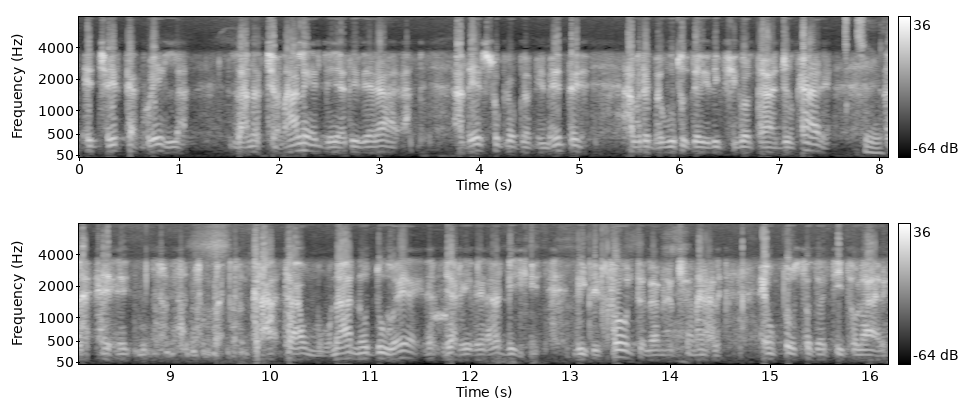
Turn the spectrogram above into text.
e cerca quella la nazionale gli arriverà adesso probabilmente avrebbe avuto delle difficoltà a giocare. Sì. Eh, eh, tra, tra, un anno o due gli arriverà di, di default la nazionale. È un posto da titolare.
